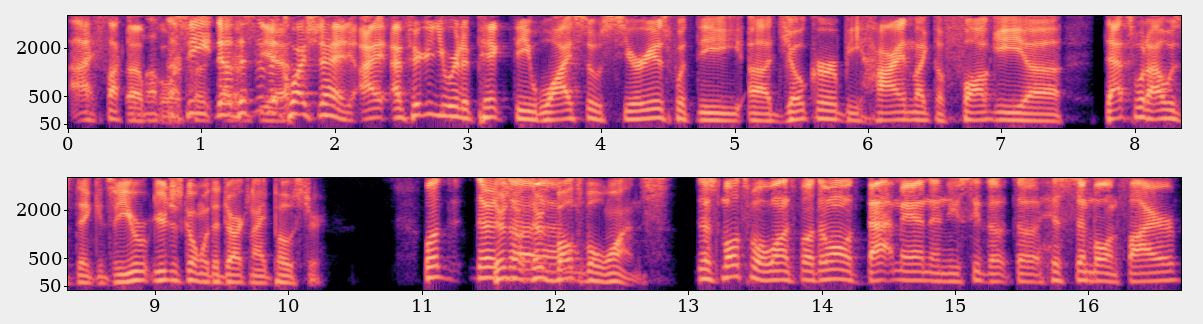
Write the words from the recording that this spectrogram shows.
I fucking Of love course. that. See, poster. now this is the question I had. I, I figured you were going to pick the why so serious with the uh, Joker behind like the foggy. Uh, that's what I was thinking. So you're you're just going with the Dark Knight poster. well, there's There's a, there's um, multiple ones There's multiple ones, but the one with Batman and you see the the his symbol on fire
